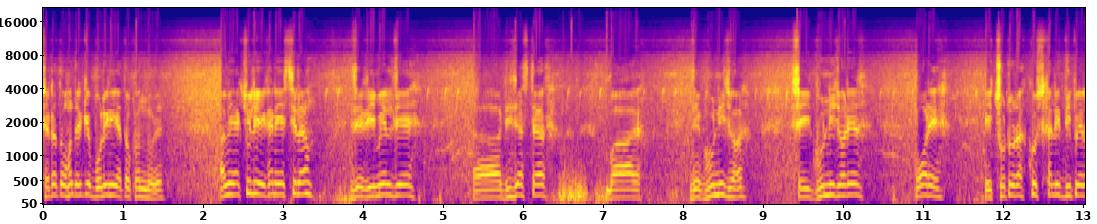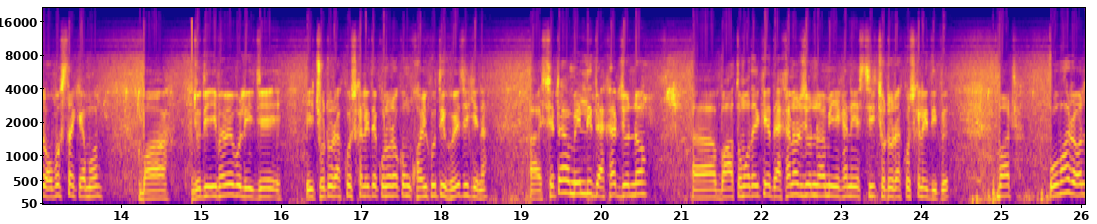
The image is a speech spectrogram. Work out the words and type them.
সেটা তোমাদেরকে বলিনি এতক্ষণ ধরে। আমি অ্যাকচুয়ালি এখানে এসেছিলাম যে রিমেল যে ডিজাস্টার বা যে ঘূর্ণিঝড়, সেই ঘূর্ণিঝড়ের পরে এই ছোটো রাক্ষসখালী দ্বীপের অবস্থা কেমন? বা যদি এইভাবে বলি যে এই ছোটো রাক্ষসখালীতে কোনো রকম ক্ষয়ক্ষতি হয়েছে কি না সেটা মেনলি দেখার জন্য বা তোমাদেরকে দেখানোর জন্য আমি এখানে এসেছি ছোটো রাক্ষসখালী দ্বীপে। বাট ওভারঅল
